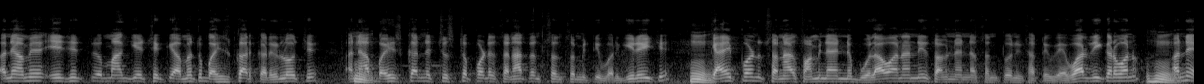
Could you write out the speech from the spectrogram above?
અને અમે એ જ માગીએ છીએ કે અમે તો બહિષ્કાર કરેલો છે. અને આ બહિષ્કારને ચુસ્તપણે સનાતન સંત સમિતિ વર્ગી રહી છે. ક્યાંય પણ સના સ્વામિનારાયણને બોલાવવાના નહીં સ્વામિનારાયણના સંતોની સાથે વ્યવહાર નહીં કરવાનો. અને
